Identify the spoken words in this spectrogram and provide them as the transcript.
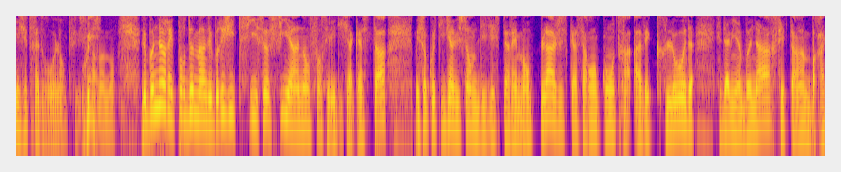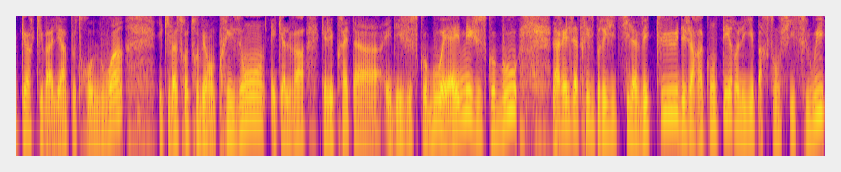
Et c'est très drôle en plus, oui. Le bonheur est pour demain de Brigitte Si. Sophie a un enfant, c'est Laetitia Casta, mais son quotidien lui semble désespérément plat jusqu'à sa rencontre avec Claude. C'est Damien Bonnard, c'est un braqueur qui va aller un peu trop loin et qui va se retrouver en prison et qu'elle va, qu'elle est prête à aider jusqu'au bout et à aimer jusqu'au bout. La réalisatrice Brigitte Si l'a vécu, déjà raconté, relayé par son fils Louis,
